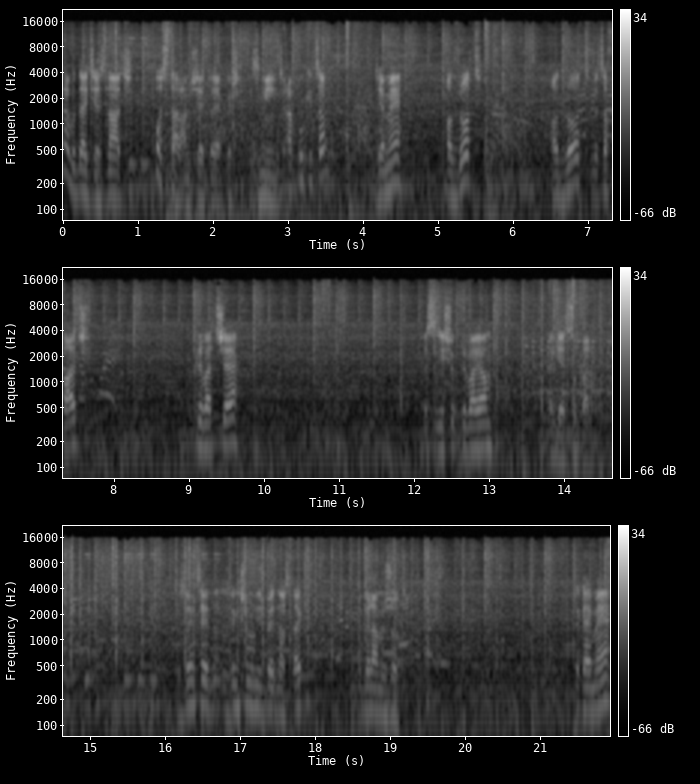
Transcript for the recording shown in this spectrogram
no bo dajcie znać, postaram się to jakoś zmienić. A póki co, idziemy, odwrót, odwrót, wycofać, ukrywać się. Wszyscy gdzieś się ukrywają. Tak jest, super. Zwięcej, zwiększymy liczbę jednostek. Wybieramy rzut. Czekajmy.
